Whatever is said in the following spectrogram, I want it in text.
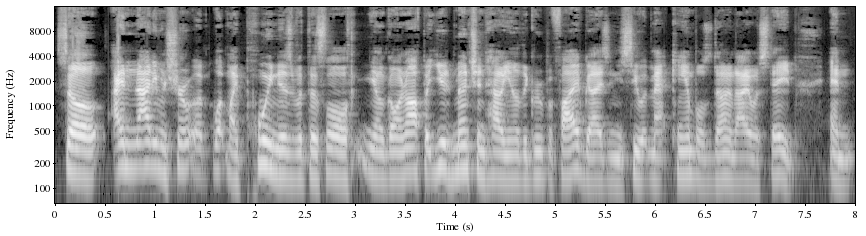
So I'm not even sure what, my point is with this little, you know, going off. But you'd mentioned how you know the group of five guys, and you see what Matt Campbell's done at Iowa State, and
